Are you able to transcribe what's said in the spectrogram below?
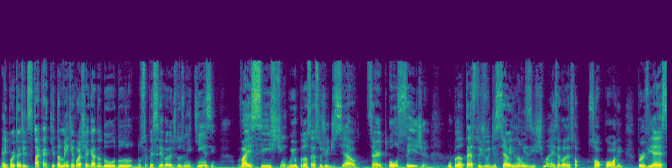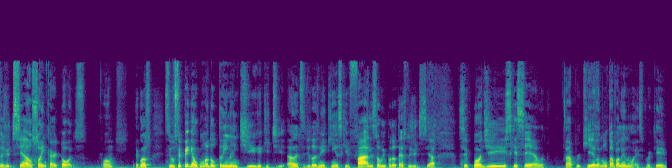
é importante destacar aqui também que com a chegada do, do, do CPC agora de 2015, vai se extinguir o processo judicial, certo? Ou seja, o protesto judicial ele não existe mais, agora ele só, só ocorre por via extrajudicial, só em cartórios. Tá bom? Negócio, se você pegar alguma doutrina antiga que te, antes de 2015 que fale sobre protesto judicial, você pode esquecer ela, tá? Porque ela não tá valendo mais, porque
